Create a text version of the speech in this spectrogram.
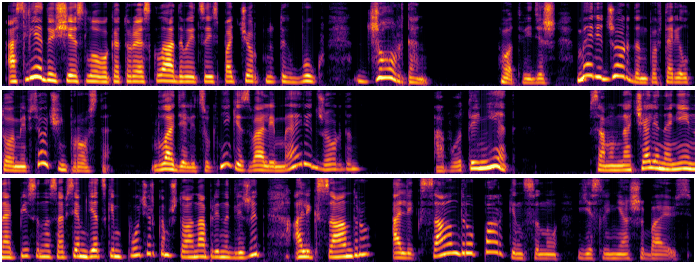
А следующее слово, которое складывается из подчеркнутых букв — «Джордан». «Вот видишь, Мэри Джордан», — повторил Томми, — «все очень просто». Владелицу книги звали Мэри Джордан. А вот и нет. В самом начале на ней написано совсем детским почерком, что она принадлежит Александру, Александру Паркинсону, если не ошибаюсь.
